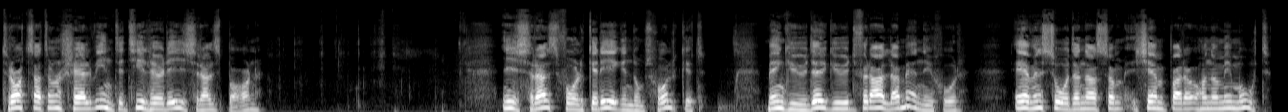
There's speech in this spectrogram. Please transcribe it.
trots att hon själv inte tillhörde Israels barn. Israels folk är egendomsfolket, men Gud är Gud för alla människor, även sådana som kämpar honom emot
